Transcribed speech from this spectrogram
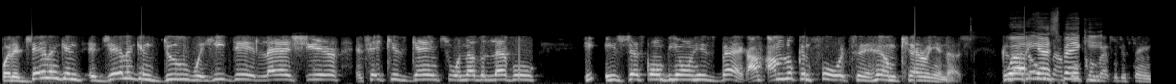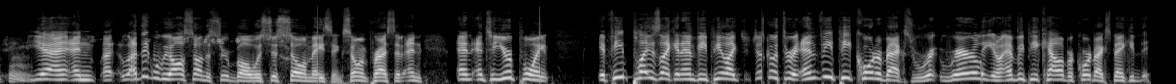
But if Jalen can, if Jalen can do what he did last year and take his game to another level, he, he's just going to be on his back. I'm, I'm looking forward to him carrying us. Well, yeah, Spanky. Yeah, and, and uh, I think what we all saw in the Super Bowl was just so amazing, so impressive. And and and to your point, if he plays like an MVP, like just go through it. MVP quarterbacks r- rarely, you know, MVP caliber quarterbacks, Spanky,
